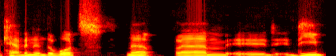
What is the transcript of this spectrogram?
Cabin in the Woods, ne? Ähm, äh, die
